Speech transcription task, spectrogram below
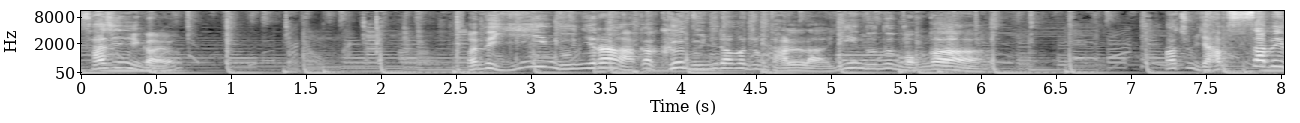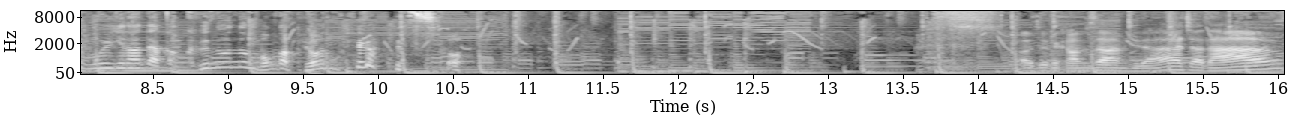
사진인가요? 아, 근데 이 눈이랑 아까 그 눈이랑은 좀 달라. 이 눈은 뭔가 아 좀 얍삽해 보이긴 한데 아까 그 눈은 뭔가 변태가 됐어. 어쨌든 감사합니다. 자 다음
